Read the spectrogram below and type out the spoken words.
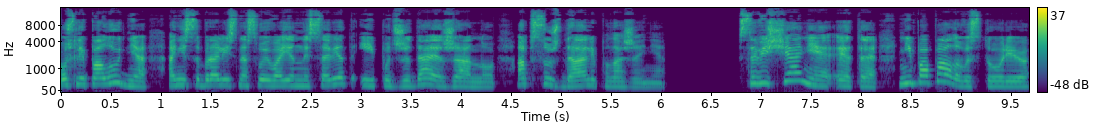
После полудня они собрались на свой военный совет и, поджидая Жанну, обсуждали положение. Совещание это не попало в историю,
